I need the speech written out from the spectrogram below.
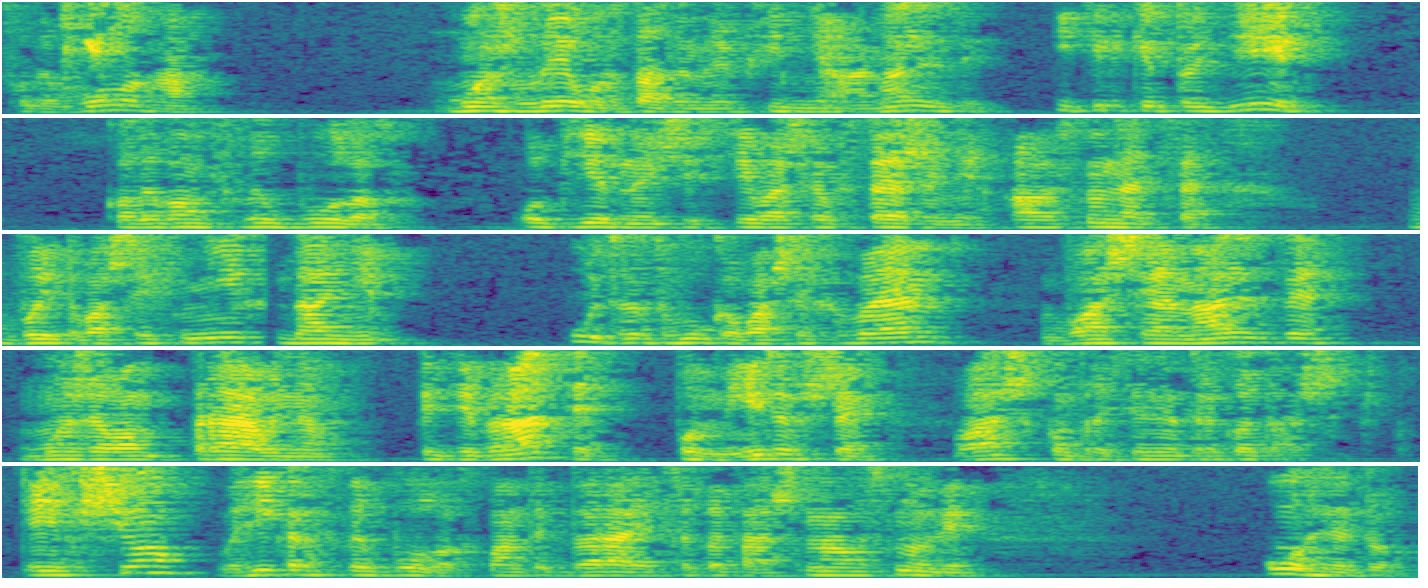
флеболога, можливо здати необхідні аналізи, і тільки тоді, коли вам флеболог, об'єднуючи всі ваші обстеження, а основне це вид ваших ніг, дані ультразвука ваших вен, ваші аналізи, може вам правильно підібрати, поміривши ваш компресійний трикотаж. І якщо лікар-флеболог вам підбирає трикотаж на основі огляду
